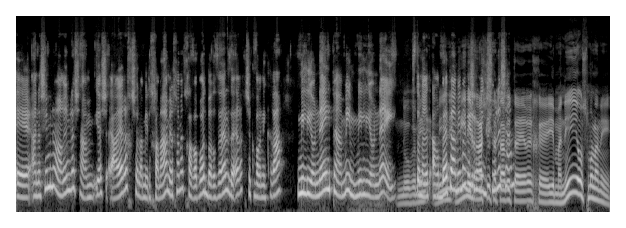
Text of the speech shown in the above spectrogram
אה, אנשים נוהרים לשם, יש, הערך של המלחמה, מלחמת חרבות ברזל, זה ערך שכבר נקרא מיליוני פעמים, מיליוני. נו, זאת אומרת, הרבה מי, פעמים מי אנשים ניגשו לשם... מי נראה שכתב את הערך אה, ימני או שמאלני?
